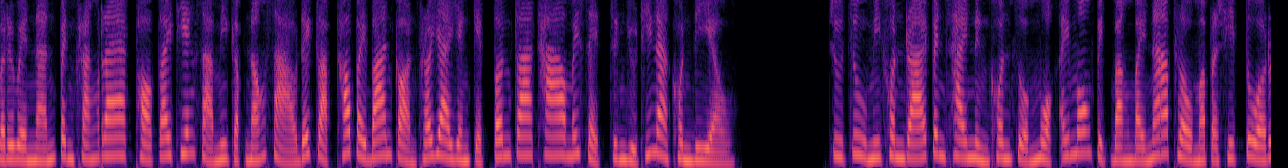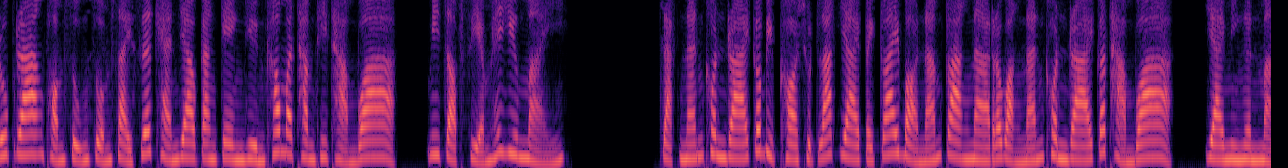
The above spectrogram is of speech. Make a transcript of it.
บริเวณนั้นเป็นครั้งแรก พอใกล้เที่ยงสามีกับน้องสาวได้กลับเข้าไปบ้านก่อนเพราะยายยังเก็บต้นกล้าข้าวไม่เสร็จจึงอยู่ที่นาคนเดียว จู่ๆมีคนร้ายเป็นชายหนึ่งคนสวมหมวกไอ้โม่งปิดบังใบหน้าโผล่มาประชิดตัวรูปร่างผอมสูงสวมใส่เสื้อแขนยาวกางเกงยืนเข้ามาทำทีถามว่า มีจอบเสียมให้ยืมไหม จากนั้นคนร้ายก็บีบคอฉุดลากยายไปใกล้บ่อน้ำกลางนาระหว่างนั้นคนร้ายก็ถามว่า ยายมีเงินไหม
